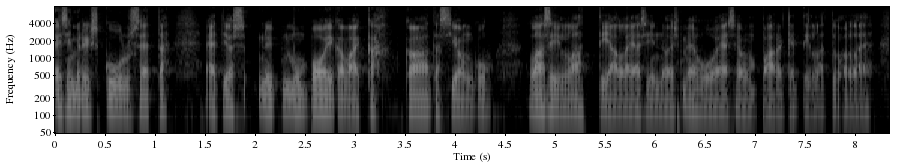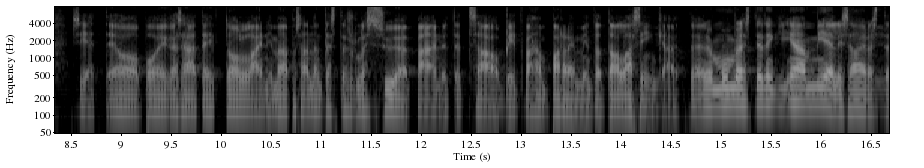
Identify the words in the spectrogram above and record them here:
esimerkiksi kuulu se, että, että jos nyt mun poika vaikka kaatas jonkun lasin lattialle ja siinä olisi mehua ja se on parketilla tuolla ja siihen, että joo poika sä teit tollain, niin mäpä annan tästä sulle syöpää nyt, että sä opit vähän paremmin tota lasin käyttöön. Ja mun mielestä jotenkin ihan mielisairasta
